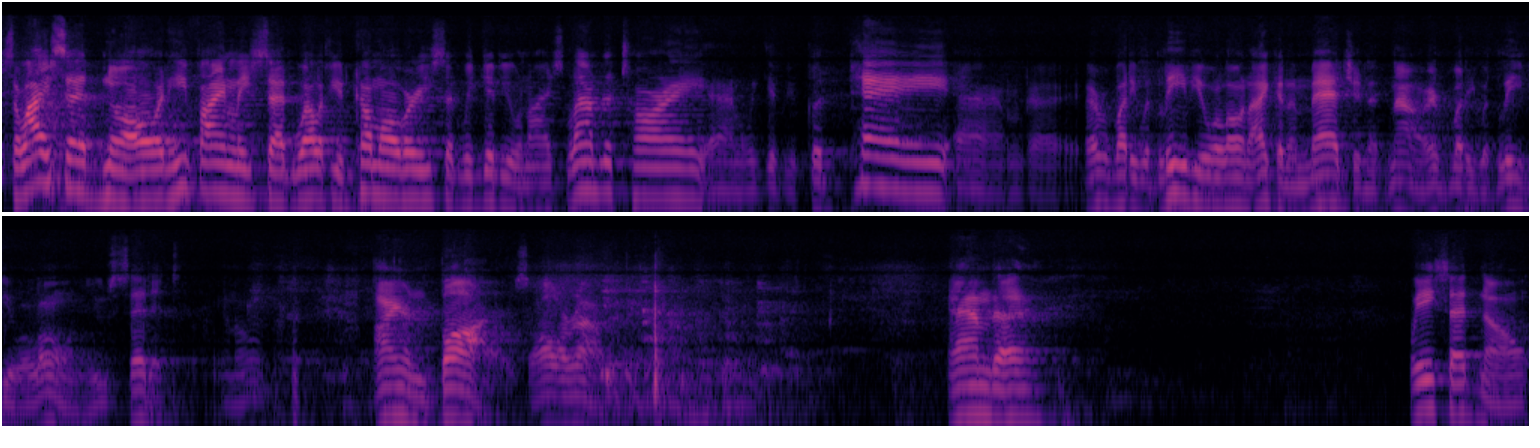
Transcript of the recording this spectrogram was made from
so I said no, and he finally said, Well, if you'd come over, he said, We'd give you a nice laboratory and we'd give you good pay and uh, everybody would leave you alone. I can imagine it now. Everybody would leave you alone. You said it, you know. Iron bars all around. And uh, we said no.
